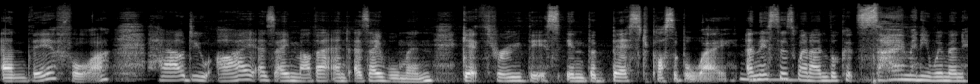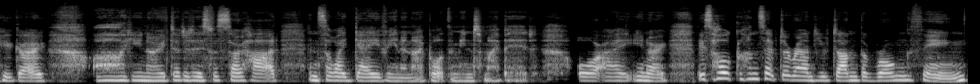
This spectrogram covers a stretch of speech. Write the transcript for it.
And therefore, how do I, as a mother and as a woman, get through this in the best possible way? And this is when I look at so many women who go, Oh, you know, da, da, this was so hard. And so I gave in and I brought them into my bed. Or I, you know, this whole concept around you've done the wrong thing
